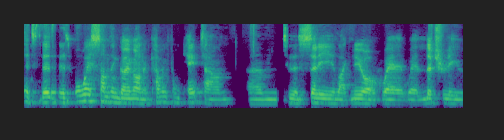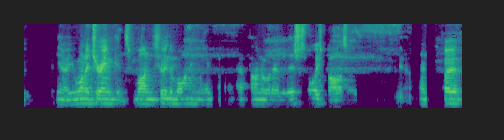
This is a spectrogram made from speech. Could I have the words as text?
it's there's, there's always something going on. And coming from Cape Town um, to the city like New York, where where literally, you know, you want to drink, it's one, two in the morning, have fun or whatever. There's just always bars. Yeah. And so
